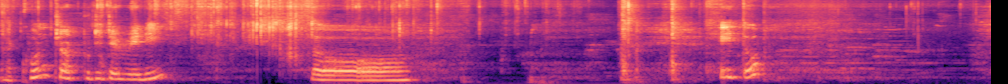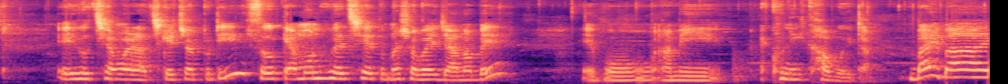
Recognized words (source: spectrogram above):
এখন চটপটিটা রেডি তো এই তো। এই হচ্ছে আমার আজকের চটপটি। সো কেমন হয়েছে তোমরা সবাই জানাবে এবং আমি এখনই খাব এটা। বাই বাই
